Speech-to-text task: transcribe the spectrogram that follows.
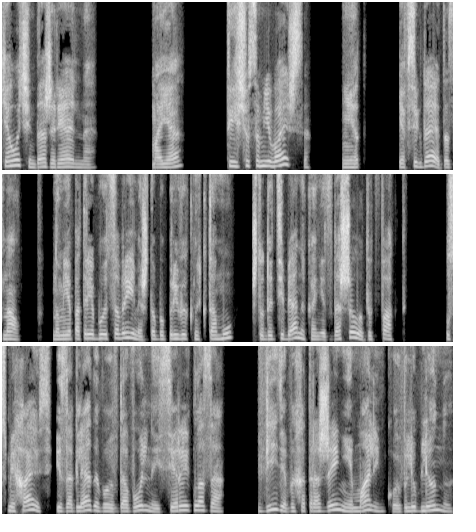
я очень даже реальная». «Моя? Ты еще сомневаешься?» «Нет, я всегда это знал, но мне потребуется время, чтобы привыкнуть к тому, что до тебя, наконец, дошел этот факт. Усмехаюсь и заглядываю в довольные серые глаза, видя в их отражении маленькую, влюбленную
